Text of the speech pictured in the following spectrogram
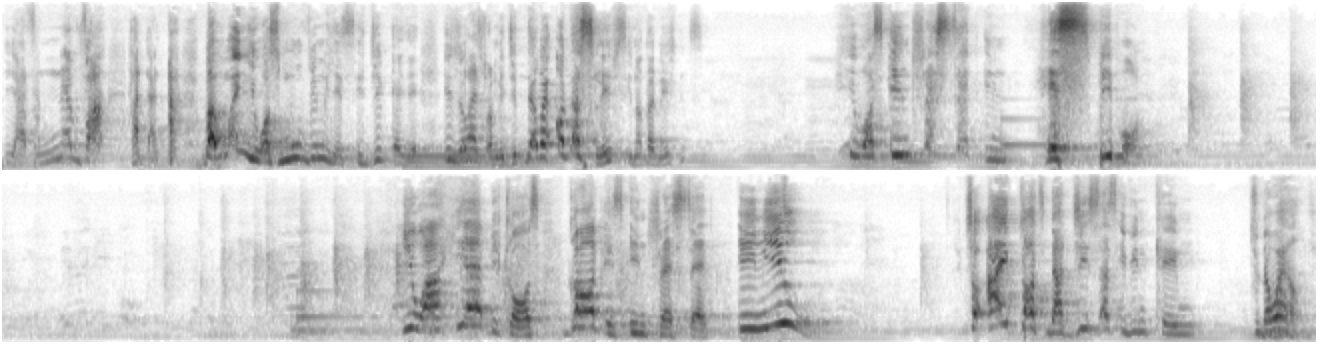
He has never had an. Ah, but when he was moving his Egypt, uh, Israelites from Egypt, there were other slaves in other nations. He was interested in his people. You are here because God is interested in you. So I thought that Jesus even came to the world.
